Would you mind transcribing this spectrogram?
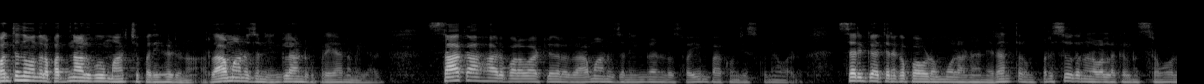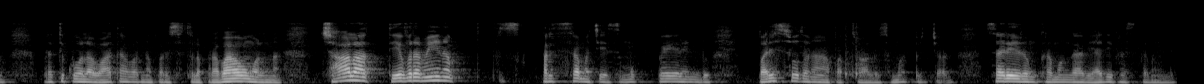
పంతొమ్మిది వందల పద్నాలుగు మార్చి పదిహేడున రామానుజన్ ఇంగ్లాండ్కు ప్రయాణమయ్యాడు. శాకాహారపు అలవాట్లు గల రామానుజన్ ఇంగ్లాండ్లో స్వయం పాకం చేసుకునేవాడు. సరిగ్గా తినకపోవడం మూలన నిరంతరం పరిశోధనల వల్ల కలిగిన శ్రమలు ప్రతికూల వాతావరణ పరిస్థితుల ప్రభావం వలన చాలా తీవ్రమైన పరిశ్రమ చేసి ముప్పై రెండు పరిశోధనా పత్రాలు సమర్పించాడు. శరీరం క్రమంగా వ్యాధిగ్రస్తమైంది.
